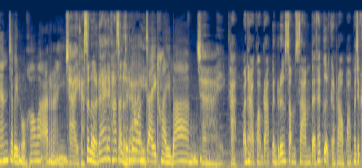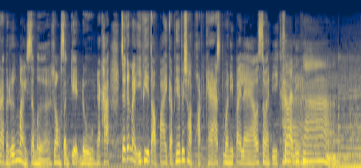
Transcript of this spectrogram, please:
นั้นจะเป็นหัวข้อว่าอะไร ใช่ค่ะเสนอได้นะคะเสเรานอจะโดได้นใจใครบ้าง ใช่ค่ะ ปัญหาความรักเป็นเรื่องซ้ำๆแต่ถ้าเกิดกับเราปั๊บมันจะกลายเป็นเรื่องใหม่เสมอลองสังเกตดูนะคะ เจอกันใหม่ EP ต่อไปกับพี่อ้อยพี่ฉอดพอดแคสต์วันนี้ไปแล้ว สวัสดีค่ะ สวัสดีค่ะ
